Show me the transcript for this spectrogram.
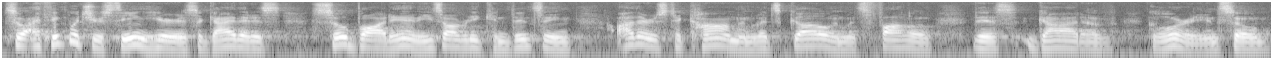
so I think what you're seeing here is a guy that is so bought in, he's already convincing others to come and let's go and let's follow this God of glory. And so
